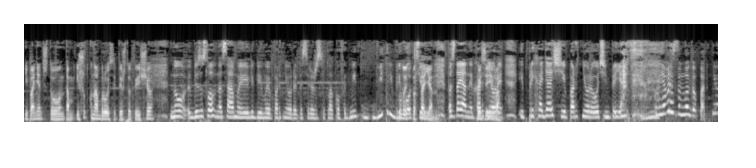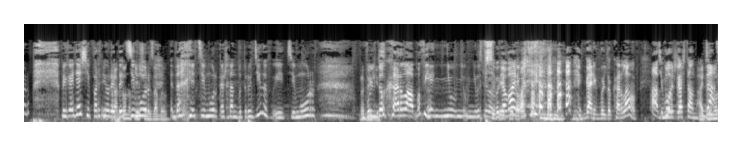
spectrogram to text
и понятно, что он там и шутку набросит, и что-то еще. Ну, безусловно, самые любимые партнеры это Сережа Светлаков и Дмит- Дмитрий Ну, то есть Бриготкин. постоянные. Постоянные Хозяева. партнеры. И приходящие партнеры очень приятные. У меня просто много партнеров. Приходящие партнеры это Тимур, да, Тимур Каштан Батрудинов и Тимур Родригес. Бульдог Харламов. Я не, не, не успеваю Всё выговаривать. Гарик Бульдог Харламов, А, Тимур боже. Каштан А Тимур-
